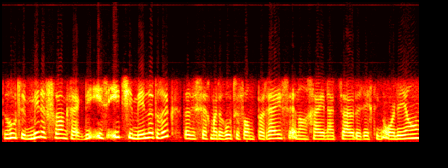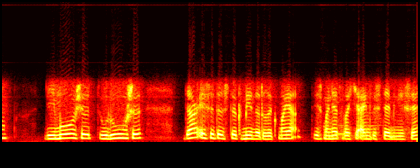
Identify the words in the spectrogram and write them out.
De route Midden-Frankrijk die is ietsje minder druk. Dat is zeg maar de route van Parijs. En dan ga je naar het zuiden richting Orléans, Limoges, Toulouse. Daar is het een stuk minder druk. Maar ja, het is maar net wat je eindbestemming is, hè.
